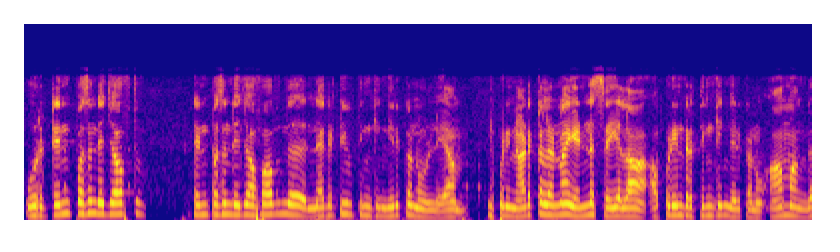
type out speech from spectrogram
ஒரு ten percentage of ten percentage of of இந்த நெகட்டிவ் திங்கிங் இருக்கணும் இல்லையா? இப்படி நடக்கலைன்னா என்ன செய்யலாம் அப்படின்ற திங்கிங் இருக்கணும். ஆமாங்க.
